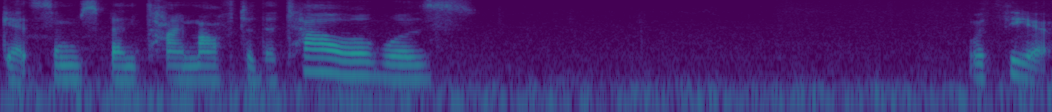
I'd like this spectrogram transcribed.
get some spent time off to the tower was with Theo.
